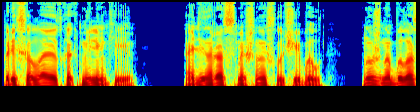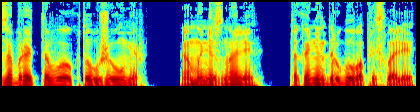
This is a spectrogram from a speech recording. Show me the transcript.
Присылают как миленькие. Один раз смешной случай был. Нужно было забрать того, кто уже умер. А мы не знали. Так они другого прислали,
